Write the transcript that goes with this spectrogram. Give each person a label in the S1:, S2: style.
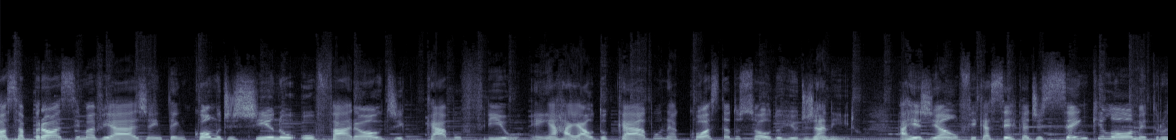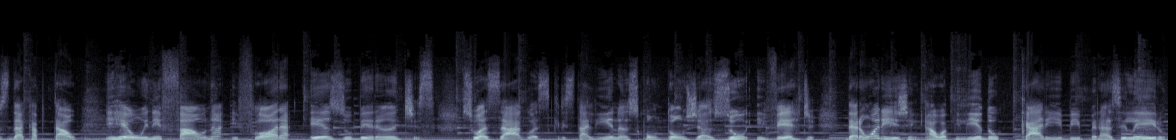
S1: Nossa próxima viagem tem como destino o Farol de Cabo Frio, em Arraial do Cabo, na Costa do Sol do Rio de Janeiro. A região fica a cerca de 100 quilômetros da capital e reúne fauna e flora exuberantes. Suas águas cristalinas com tons de azul e verde deram origem ao apelido Caribe Brasileiro.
